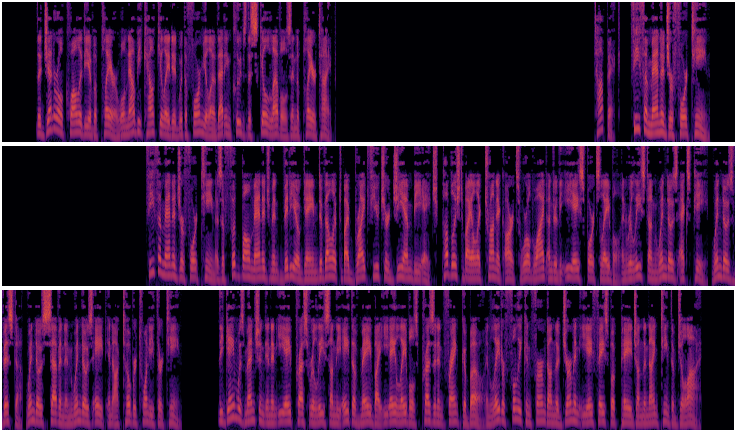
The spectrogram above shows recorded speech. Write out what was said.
The general quality of a player will now be calculated with a formula that includes the skill levels and the player type. FIFA Manager 14 FIFA Manager 14 is a football management video game developed by Bright Future GmbH, published by Electronic Arts worldwide under the EA Sports label and released on Windows XP, Windows Vista, Windows 7 and Windows 8 in October 2013. The game was mentioned in an EA press release on 8 May by EA Label's president Frank Gibeau and later fully confirmed on the German EA Facebook page on 19 July.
